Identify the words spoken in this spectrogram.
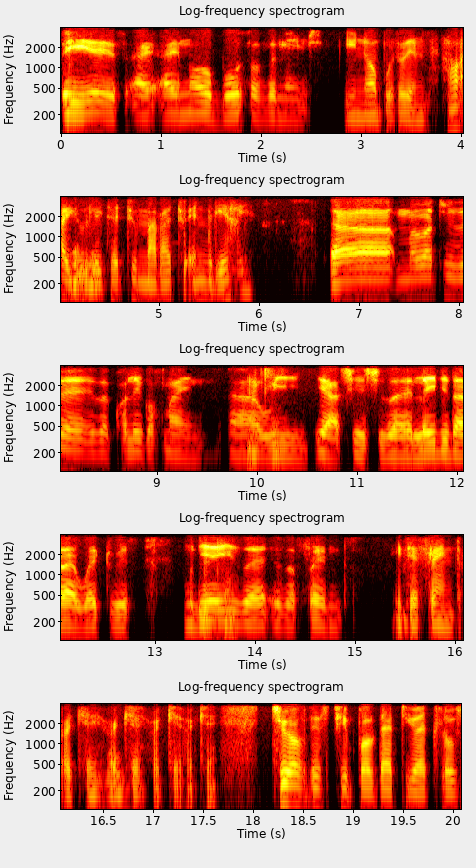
Yes, I, I know both of the names. You know both of them. How are you related to Mabatu and Mudiesi? Uh, Mawatu is a, is a colleague of mine. Uh, Okay. We yeah, she she's a lady that I worked with. Mudie is a is a friend. It's a friend. Okay, okay, okay, okay. Two of these people that you are close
